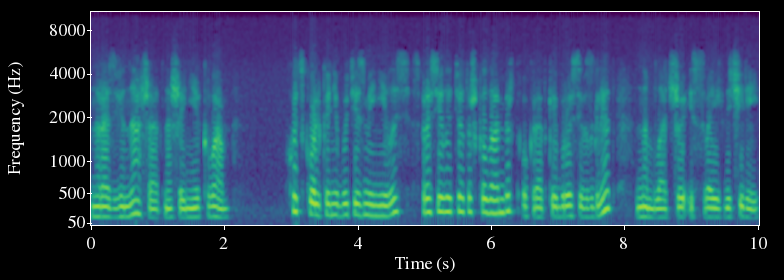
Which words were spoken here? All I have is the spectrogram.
Но разве наше отношение к вам хоть сколько-нибудь изменилось? Спросила тетушка Ламберт, украдкой бросив взгляд на младшую из своих дочерей.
